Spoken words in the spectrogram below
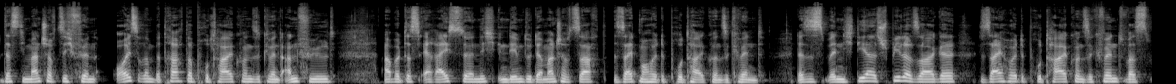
dass die Mannschaft sich für einen äußeren Betrachter brutal konsequent anfühlt, aber das erreichst du ja nicht, indem du der Mannschaft sagst, seid mal heute brutal konsequent. Das ist, wenn ich dir als Spieler sage, sei heute brutal konsequent, was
